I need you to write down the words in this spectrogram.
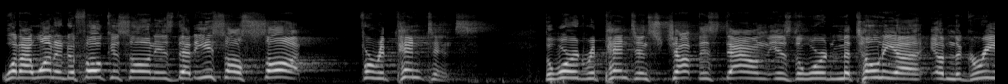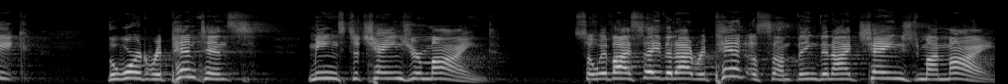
what I wanted to focus on is that Esau sought for repentance. The word repentance, chop this down, is the word metanoia in the Greek. The word repentance means to change your mind. So if I say that I repent of something, then I've changed my mind.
